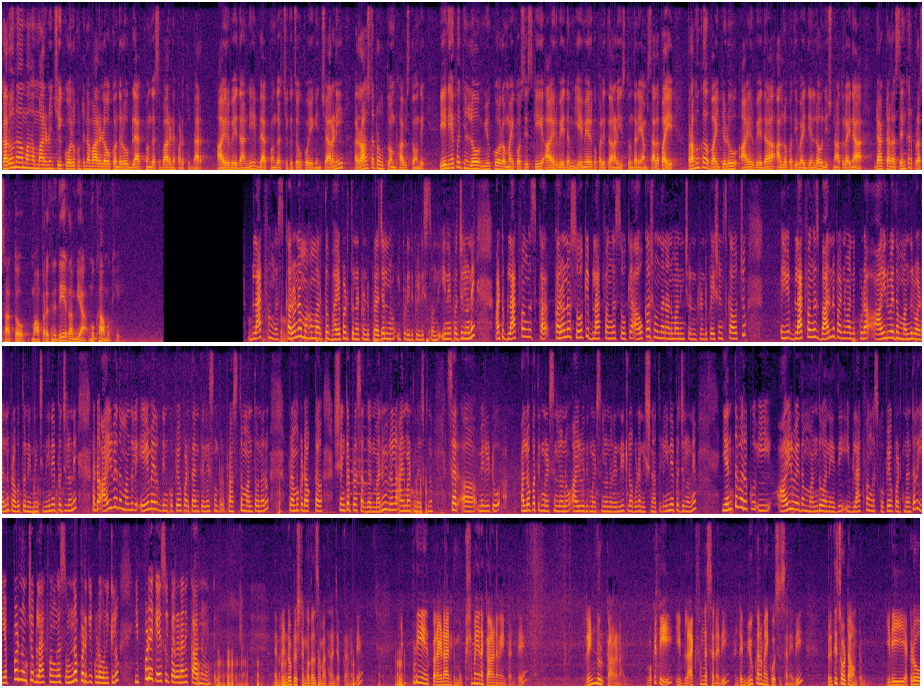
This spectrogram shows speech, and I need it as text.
Corona మహమ్మారి నుంచి కోలుకుంటున్న వారిలో కొందరు బ్లాక్ ఫంగస్ బారిన పడుతున్నారు. ఆయుర్వేదాన్ని బ్లాక్ ఫంగస్ చికిత్స ఉపయోగించాలని రాష్ట్ర ప్రభుత్వం భావిస్తోంది. ఈ నేపథ్యంలో మ్యూకోరమైకోసిస్కి ఆయుర్వేదం ఏ మేరకు ఫలితాలను ఇస్తుందనే అంశాలపై ప్రముఖ వైద్యుడు ఆయుర్వేద అల్లోపతి వైద్యంలో నిష్ణాతులైన డాక్టర్ శంకర్ ప్రసాద్తో మా ప్రతినిధి రమ్య ముఖాముఖి. బ్లాక్ ఫంగస్ కరోనా మహమ్మారితో భయపడుతున్నటువంటి ప్రజలను ఇప్పుడు ఇది పీడిస్తుంది. ఈ నేపథ్యంలోనే అటు బ్లాక్ ఫంగస్ క- కరోనా సోకి బ్లాక్ ఫంగస్ సోకే అవకాశం ఉందని అనుమానించినటువంటి పేషెంట్స్ కావచ్చు. ఈ బ్లాక్ ఫంగస్ బారిన పడిన వారికి కూడా ఆయుర్వేదం మందులు వాడాలని ప్రభుత్వం నిర్ణయించింది. ఈ నేపథ్యంలోనే అటు ఆయుర్వేదం మందులు ఏ మేరకు దీనికి ఉపయోగపడతాయని తెలిసిన ప్రస్తుతం మనతో ఉన్నారు ప్రముఖ డాక్టర్ శంకర్ ప్రసాద్ గారు. మరిన్ని వివరాలు ఆయన మాటను తెలుసుకుందాం. సార్ మీరు ఇటు అలోపతిక్ మెడిసిన్లోను ఆయుర్వేదిక్ మెడిసిన్లోను రెండింటిలో కూడా నిష్ణాతులు. ఈ నేపథ్యంలోనే ఎంతవరకు ఈ ఆయుర్వేదం మందు అనేది ఈ బ్లాక్ ఫంగస్కి ఉపయోగపడుతుంది అంటారు ఎప్పటి నుంచో బ్లాక్ ఫంగస్ ఉన్నప్పటికీ కూడా ఉనికిలో ఇప్పుడే కేసులు పెరగడానికి కారణం ఏంటి? నేను రెండో ప్రశ్నకు మొదలు సమాధానం చెప్తానండి. ఇప్పుడే పెరగడానికి ముఖ్యమైన కారణం ఏంటంటే రెండు కారణాలు. ఒకటి ఈ బ్లాక్ ఫంగస్ అనేది అంటే మ్యూకర్ మైకోసిస్ అనేది ప్రతి చోట ఉంటుంది. ఇది ఎక్కడో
